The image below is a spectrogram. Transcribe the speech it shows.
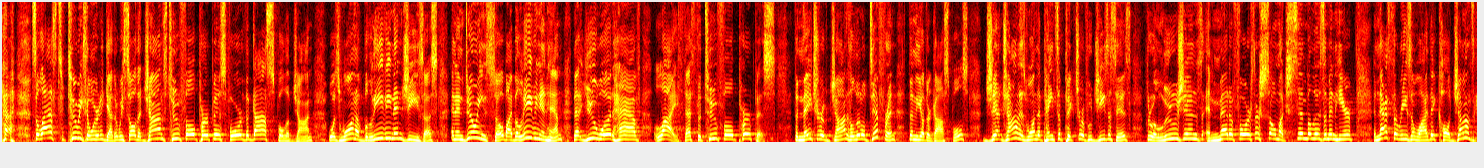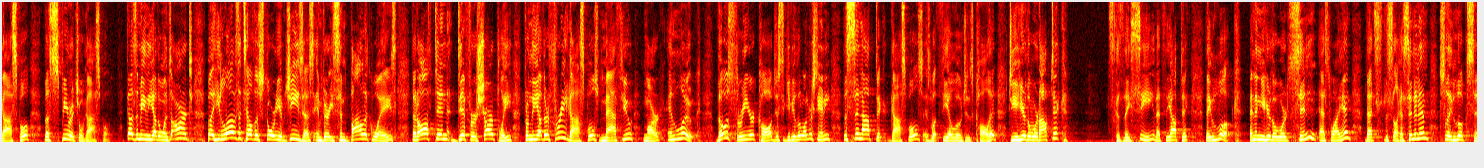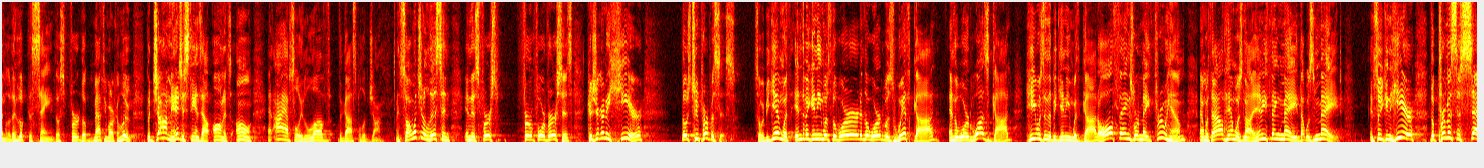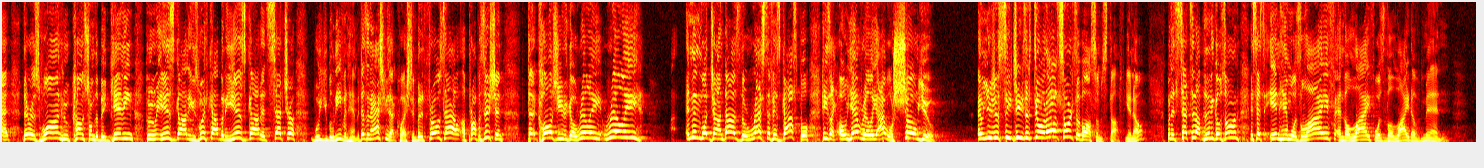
so, last two weeks when we were together, we saw that John's twofold purpose for the Gospel of John was one of believing in Jesus, and in doing so, by believing in him, that you would have life. That's the twofold purpose. The nature of John is a little different than the other gospels. John is one that paints a picture of who Jesus is through allusions and metaphors. There's so much symbolism in here. And that's the reason why they call John's gospel the spiritual gospel. Doesn't mean the other ones aren't, but he loves to tell the story of Jesus in very symbolic ways that often differ sharply from the other three gospels Matthew, Mark, and Luke. Those three are called, just to give you a little understanding, the synoptic gospels, is what theologians call it. Do you hear the word optic? It's because they see, that's the optic. They look. And then you hear the word sin, S Y N. That's this, like a synonym. So they look similar. They look the same. Those for, the, Matthew, Mark, and Luke. But John, man, it just stands out on its own. And I absolutely love the Gospel of John. And so I want you to listen in this first four, four verses because you're going to hear those two purposes. So we begin with In the beginning was the Word, and the Word was with God, and the Word was God. He was in the beginning with God. All things were made through him, and without him was not anything made that was made. And so you can hear the premise is set. There is one who comes from the beginning, who is God. He's with God, but he is God, etc. Will you believe in him? It doesn't ask you that question, but it throws out a proposition that calls you to go, really, really? And then what John does, the rest of his gospel, he's like, oh, yeah, really, I will show you. And you just see Jesus doing all sorts of awesome stuff, you know? But it sets it up. And then it goes on. It says, In him was life, and the life was the light of men.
